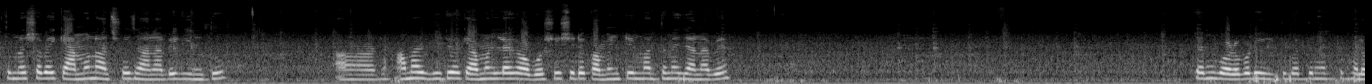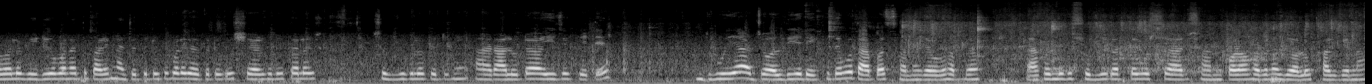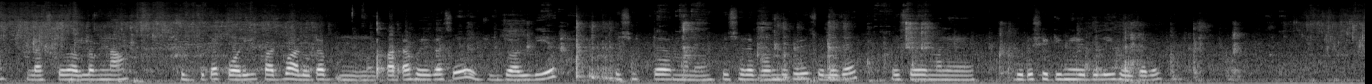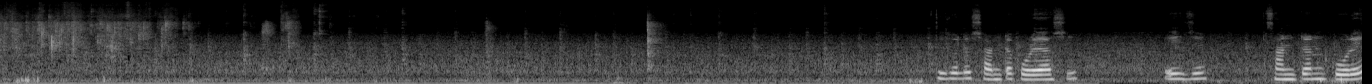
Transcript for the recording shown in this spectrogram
তোমরা সবাই কেমন আছো জানাবে কিন্তু। আর আমার ভিডিও কেমন লাগে অবশ্যই সেটা কমেন্টের মাধ্যমে জানাবে। তো আমি বড় বড় ইউটিউবারদের মধ্যে ভালো ভালো ভিডিও বানাতে পারি না, যতটুকু পারি ততটুকু শেয়ার করি, তাহলে সবজিগুলো কেটে নিই। আর আলুটা এই যে কেটে ধুয়ে আর জল দিয়ে রেখে দেবো, তারপর স্নানে যাব। ভাবলাম এখন যদি সবজি কাটতে বসে আর স্নান করা হবে না, জলও থাকবে না। লাস্টে ভাবলাম না, সবজিটা পরেই কাটবো। আলুটা কাটা হয়ে গেছে, জল দিয়ে প্রেশারটা মানে প্রেশারে বন্ধ করে চলে যায়। এসে মানে দুটো সিটি মেরে দিলেই হয়ে যাবে। তো চলো স্নানটা করে আসি। এই যে স্নান টান করে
